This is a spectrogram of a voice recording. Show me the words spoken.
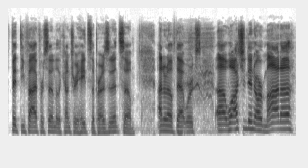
Fifty-five percent of the country hates the president, so I don't know if that works. Uh, Washington Armada,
